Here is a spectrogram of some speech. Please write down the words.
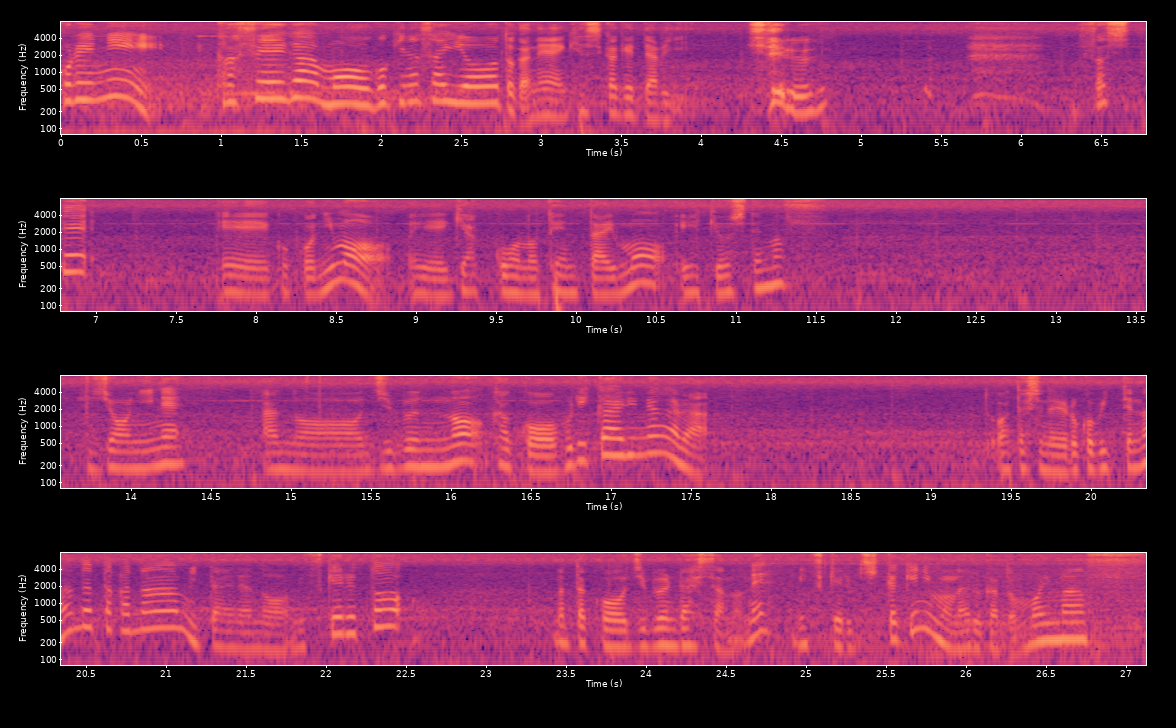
これに火星がもう動きなさいよとかねけしかけたりしてる。そしてえー、ここにも、えー、逆光の天体も影響してます。非常にね、あのー、自分の過去を振り返りながら私の喜びって何だったかなみたいなのを見つけるとまたこう自分らしさのね見つけるきっかけにもなるかと思います。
